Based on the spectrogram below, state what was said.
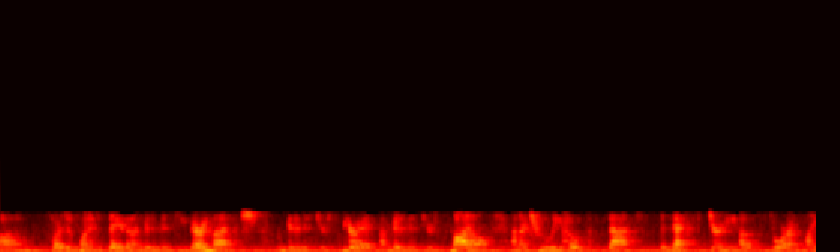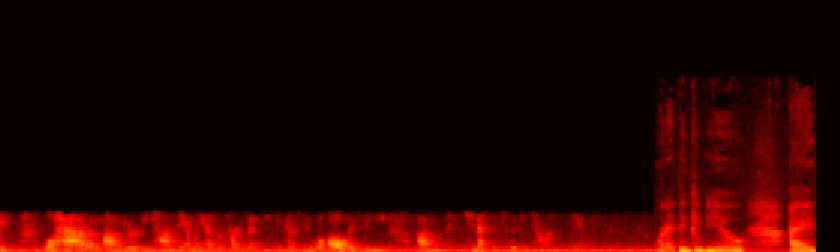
Um, so I just wanted to say that I'm going to miss you very much. I'm going to miss your spirit. I'm going to miss your smile. And I truly hope that the next journey of your life will have um, your Vuitton family as a part of it because we will always be um, connected to the Vuitton family. When I think of you, I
